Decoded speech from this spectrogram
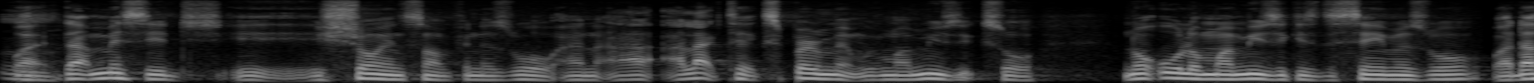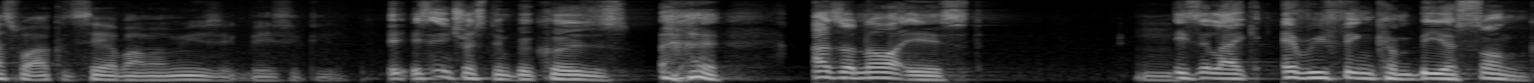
But mm. that message is showing something as well. And I, I like to experiment with my music. So not all of my music is the same as well. But that's what I could say about my music basically. It's interesting because as an artist, mm. is it like everything can be a song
